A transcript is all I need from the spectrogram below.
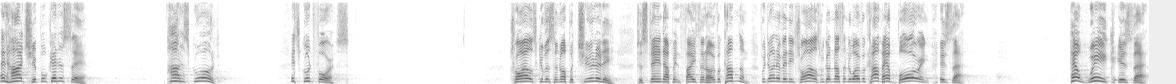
And hardship will get us there. Hard is good. It's good for us. Trials give us an opportunity to stand up in faith and overcome them. If we don't have any trials, we've got nothing to overcome. How boring is that? How weak is that?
